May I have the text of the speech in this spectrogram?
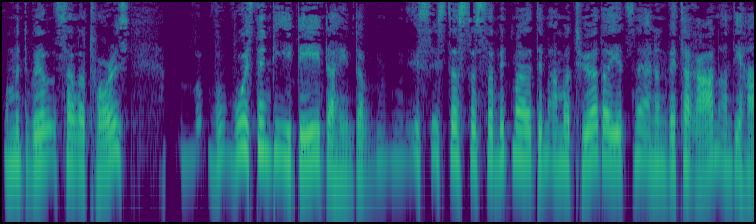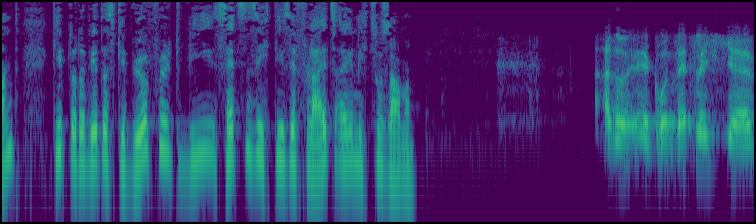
und mit Will Salatoris. Wo, wo ist denn die Idee dahinter? Ist, ist das, dass damit man dem Amateur da jetzt einen Veteran an die Hand gibt oder wird das gewürfelt? Wie setzen sich diese Flights eigentlich zusammen? Also äh, grundsätzlich äh,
